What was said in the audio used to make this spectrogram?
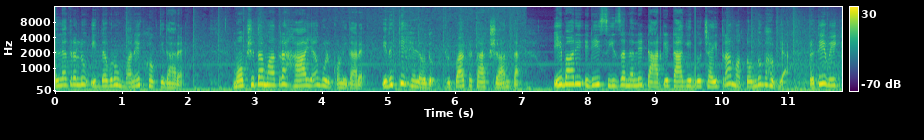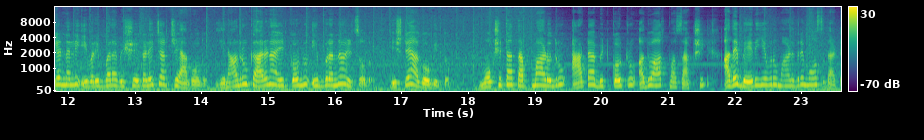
ಎಲ್ಲದರಲ್ಲೂ ಇದ್ದವರು ಮನೆಗೆ ಹೋಗ್ತಿದ್ದಾರೆ. ಮೋಕ್ಷಿತ ಮಾತ್ರ ಹಾಯಾಗಿ ಉಳ್ಕೊಂಡಿದ್ದಾರೆ. ಇದಕ್ಕೆ ಹೇಳೋದು ಕೃಪಾ ಕಟಾಕ್ಷ ಅಂತ. ಈ ಬಾರಿ ಇಡೀ ಸೀಸನ್ನಲ್ಲಿ ಟಾರ್ಗೆಟ್ ಆಗಿದ್ದು ಚೈತ್ರ, ಮತ್ತೊಂದು ಭವ್ಯ. ಪ್ರತಿ ವೀಕೆಂಡ್ನಲ್ಲಿ ಇವರಿಬ್ಬರ ವಿಷಯಗಳೇ ಚರ್ಚೆ ಆಗೋದು ಏನಾದರೂ ಕಾರಣ ಇಟ್ಕೊಂಡು ಇಬ್ಬರನ್ನ ಅಳಿಸೋದು. ಇಷ್ಟೇ ಆಗೋಗಿತ್ತು. ಮೋಕ್ಷಿತ ತಪ್ಪು ಮಾಡಿದ್ರು, ಆಟ ಬಿಟ್ಕೊಟ್ರು, ಅದು ಆತ್ಮಸಾಕ್ಷಿ. ಅದೇ ಬೇರೆಯವರು ಮಾಡಿದ್ರೆ ಮೋಸದಾಟ.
